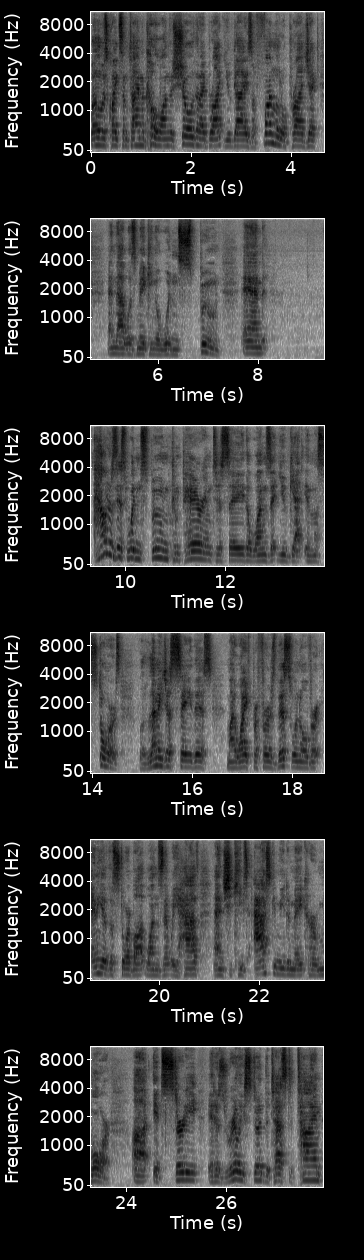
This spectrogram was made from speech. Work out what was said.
Well, it was quite some time ago on the show that I brought you guys a fun little project, and that was making a wooden spoon. And how does this wooden spoon compare into, say, the ones that you get in the stores? Well, let me just say this. My wife prefers this one over any of the store-bought ones that we have, and she keeps asking me to make her more. Uh, it's sturdy. It has really stood the test of time.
